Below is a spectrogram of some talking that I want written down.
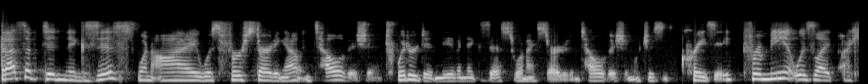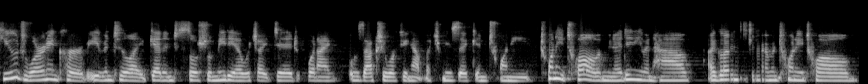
that stuff didn't exist when I was first starting out in television. Twitter didn't even exist when I started in television, which is crazy. For me, it was like a huge learning curve even to like get into social media, which I did when I was actually working at Much Music in 20, 2012. I mean, I didn't even have, I got Instagram in 2012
